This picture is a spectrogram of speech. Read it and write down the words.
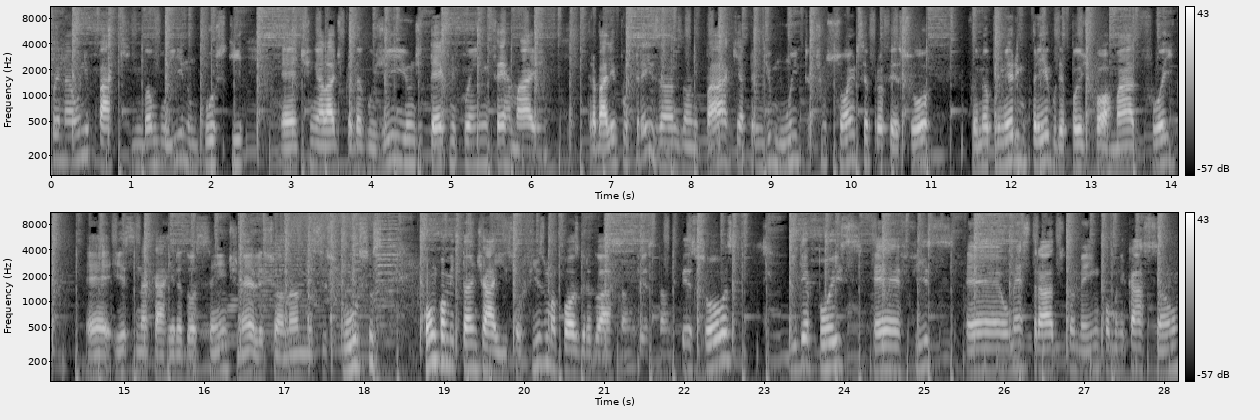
foi na Unipac, em Bambuí, num curso que é, tinha lá de pedagogia e um de técnico em enfermagem. Trabalhei por três anos na Unipac, aprendi muito, tinha um sonho de ser professor. Foi meu primeiro emprego depois de formado, foi é, esse na carreira docente, né, lecionando nesses cursos. Concomitante a isso, eu fiz uma pós-graduação em gestão de pessoas e depois é, fiz é, o mestrado também em comunicação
